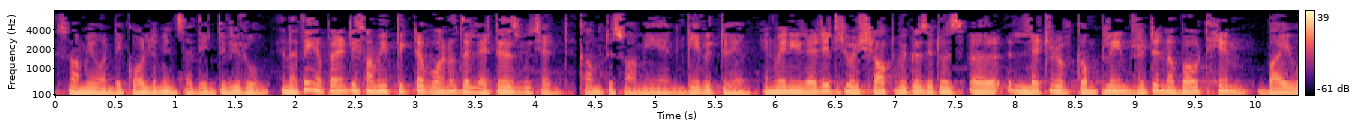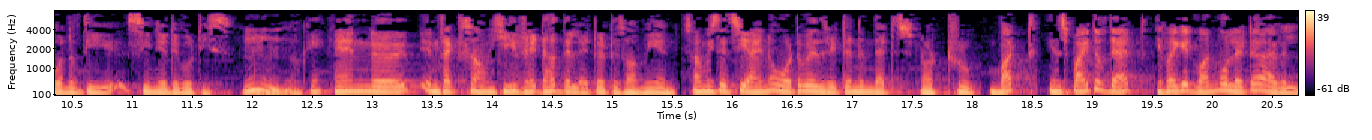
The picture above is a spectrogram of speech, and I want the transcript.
Swami one day called him inside the interview room. And I think apparently Swami picked up one of the letters which had come to Swami and gave it to him. And when he read it, he was shocked because it was a letter of complaint written about him by one of the senior devotees. Hmm. Okay. And uh, in fact, Swami, he read out the letter to Swami and Swami said, see, I know whatever is written in that is not true. But in spite of that, if I get one more letter, I will,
